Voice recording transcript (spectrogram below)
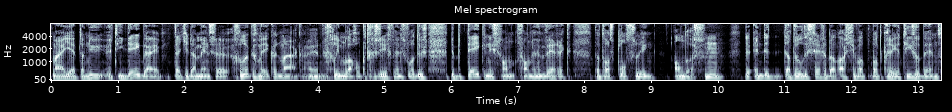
Maar je hebt daar nu het idee bij dat je daar mensen gelukkig mee kunt maken. Een glimlach op het gezicht enzovoort. Dus de betekenis van, van hun werk, dat was plotseling anders. Hmm. De, en de, dat wil dus zeggen dat als je wat, wat creatiever bent.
